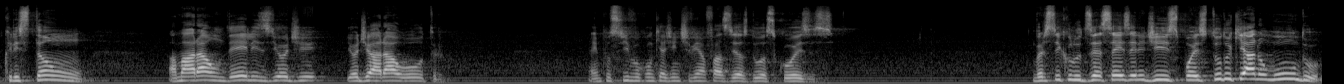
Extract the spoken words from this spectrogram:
O cristão amará um deles e, odi e odiará o outro. É impossível com que a gente venha fazer as duas coisas. Versículo 16 ele diz: Pois tudo que há no mundo,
